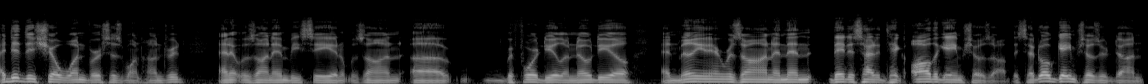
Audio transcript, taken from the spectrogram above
I did this show One versus One Hundred, and it was on NBC, and it was on uh, before Deal or No Deal, and Millionaire was on, and then they decided to take all the game shows off. They said, "Oh, game shows are done."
